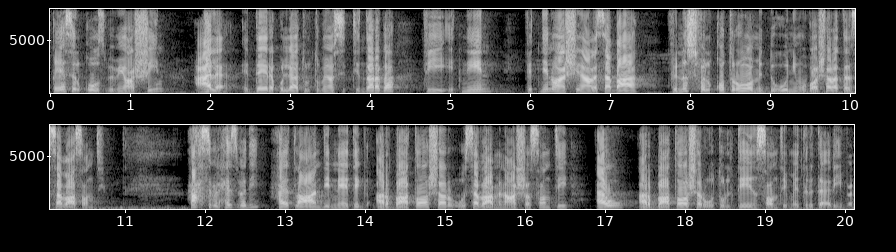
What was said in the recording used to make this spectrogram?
قياس القوس ب 120 على الدايرة كلها 360 درجة. في 2 في 22 على 7 في نصف القطر هو مدهوني مباشرة 7 سنتي. هحسب الحسبة دي هيطلع عندي الناتج 14 و7 من 10 سنتي أو 14 وتلتين سنتيمتر تقريبا.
